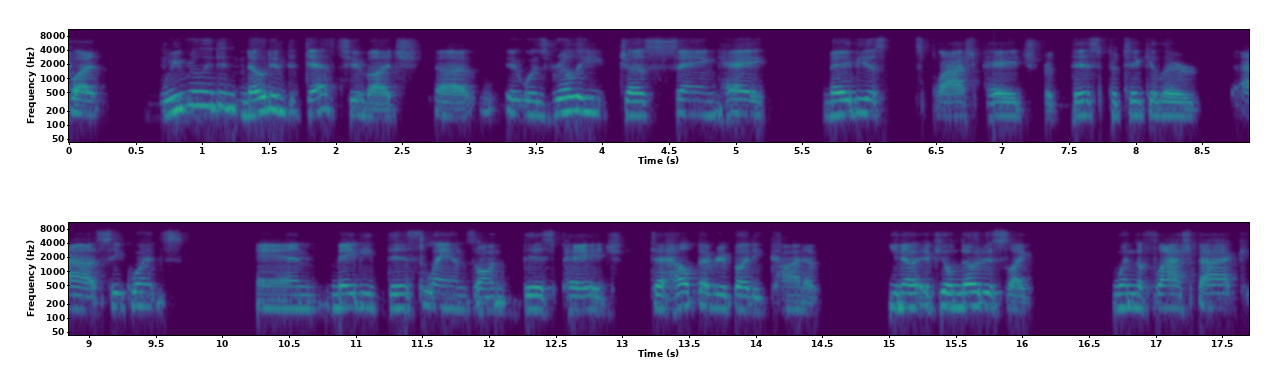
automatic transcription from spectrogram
but we really didn't note him to death too much. Uh, it was really just saying, hey, maybe a splash page for this particular uh, sequence, and maybe this lands on this page to help everybody kind of, you know, if you'll notice, like when the flashback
